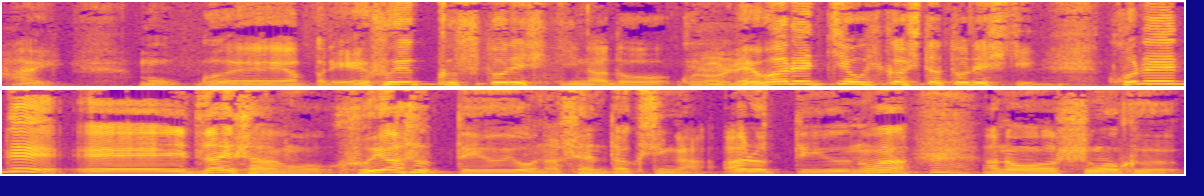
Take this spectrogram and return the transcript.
はい。もう、これ、やっぱり FX 取引など、このレバレッジを効かした取引、これで、えー、財産を増やすっていうような選択肢があるっていうのは、はい、あの、すごく、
